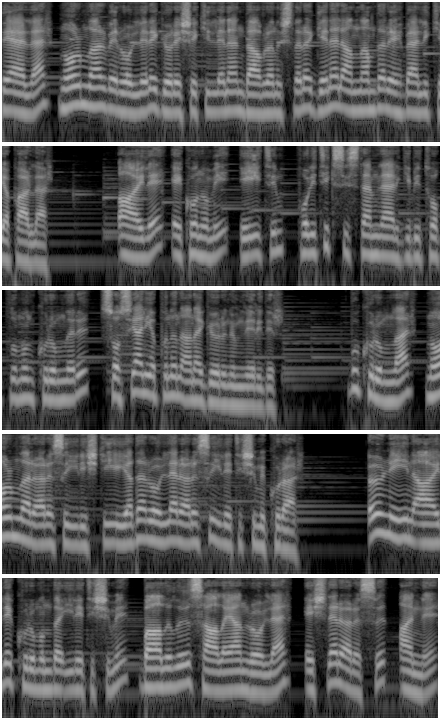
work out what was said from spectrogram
Değerler, normlar ve rollere göre şekillenen davranışlara genel anlamda rehberlik yaparlar. Aile, ekonomi, eğitim, politik sistemler gibi toplumun kurumları, sosyal yapının ana görünümleridir. Bu kurumlar, normlar arası ilişkiyi ya da roller arası iletişimi kurar. Örneğin aile kurumunda iletişimi, bağlılığı sağlayan roller, eşler arası, anne,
